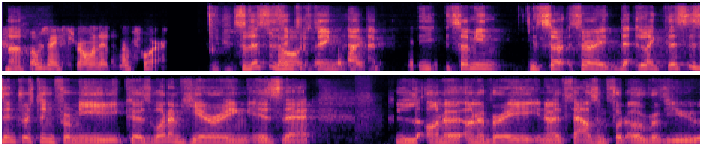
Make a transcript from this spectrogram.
Huh. What was I throwing it up for? So this is so, interesting. I, so I mean, so, sorry, like this is interesting for me because what I'm hearing is that on a on a very you know thousand foot overview,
